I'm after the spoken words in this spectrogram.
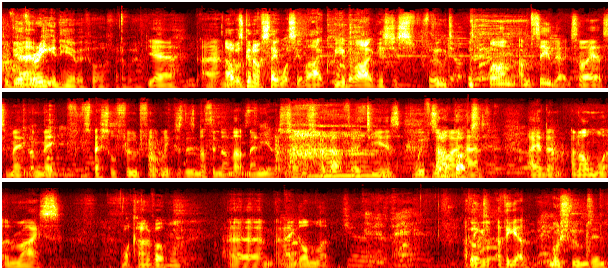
Have you ever Um, eaten here before, by the way? Yeah. Um, I was going to say what's it like, but you were like, it's just food. Well, I'm, I'm celiac, so I had to make them make special food for me because there's nothing on that menu that's changed for about 30 years. We've so now I got had, I had an, an omelette and rice, what kind of omelette? um, an egg omelette. I think, I think it had mushrooms in,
